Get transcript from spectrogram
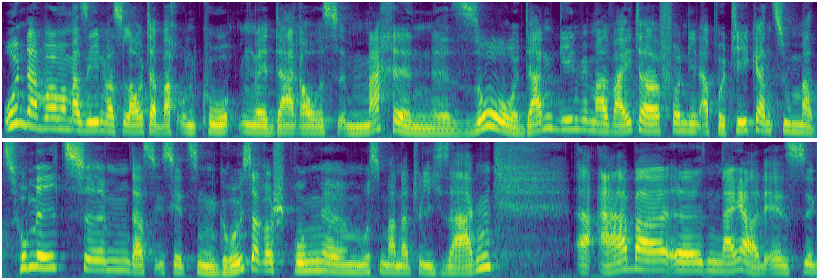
Und dann wollen wir mal sehen, was Lauterbach und Co. Äh, daraus machen. So, dann gehen wir mal weiter von den Apothekern zu Mats Hummels. Ähm, das ist jetzt ein größerer Sprung, äh, muss man natürlich sagen. Aber äh, naja, er ist äh,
